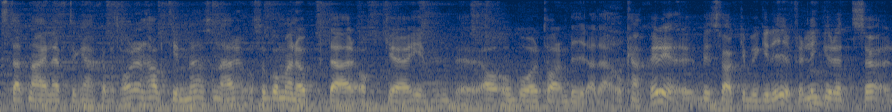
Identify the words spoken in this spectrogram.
Staten Island efter kanske, vad tar det, en halvtimme sån här. Och så går man upp där och, eh, i- ja, och går och tar en bira där. Och kanske besöker bryggerier, för det ligger rätt sö-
